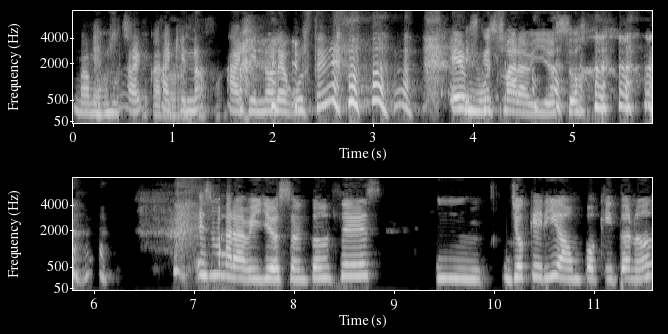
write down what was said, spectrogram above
vamos, a, quien no, a, quien no, le guste, es, que es maravilloso. es maravilloso. Entonces, mm, yo quería un poquito, ¿no?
